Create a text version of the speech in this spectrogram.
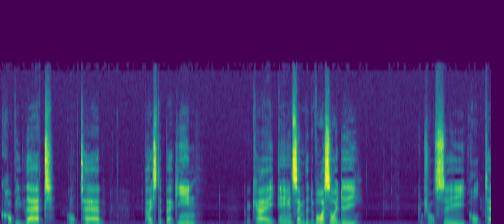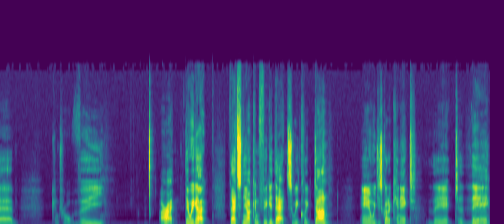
copy that, Alt Tab, paste it back in, okay, and same with the device ID, Control C, Alt Tab, Control V. All right, there we go. That's now configured that, so we click Done, and we just got to connect there to there.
